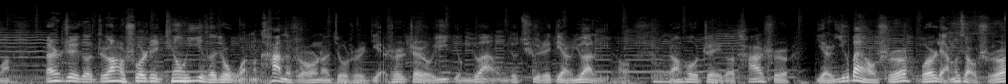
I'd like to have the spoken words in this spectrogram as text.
嘛。但是这个正好说这挺有意思的，就是我们看的时候呢，就是也是这儿有一影院，我们就去这电影院里头，嗯。然后这个他是也是一个半小时或者两个小时，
